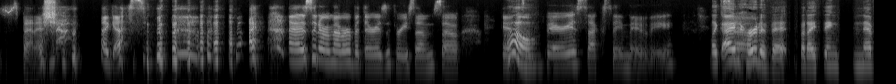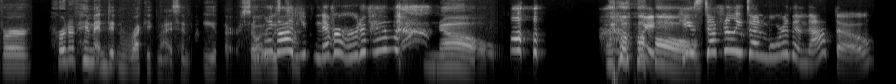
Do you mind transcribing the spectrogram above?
Spanish, I guess. I, I honestly don't remember, but there is a threesome, so it's Oh. a very sexy movie. Like I'd heard of it, but I think never heard of him and didn't recognize him either. So oh my god, you've never heard of him? no. Wait, he's definitely done more than that though.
